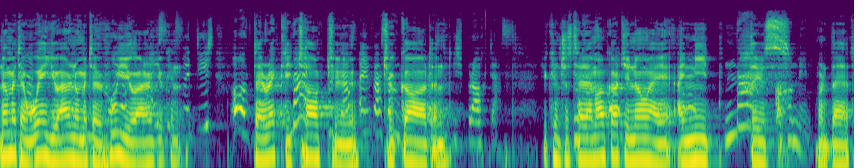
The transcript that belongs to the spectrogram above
No matter where you are, no matter who you are, you can directly talk to, to God and you can just tell them, oh God, you know, I, I need this or that.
